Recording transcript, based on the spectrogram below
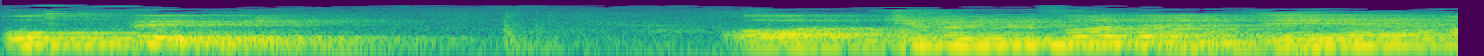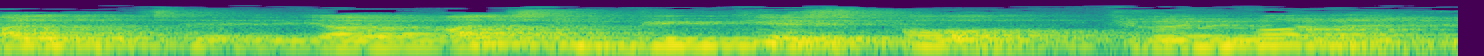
oppbygging. Og grunnvollen, det er alt, ja, alt som bygges på grunnvollen.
